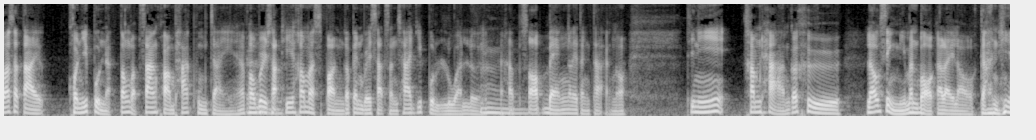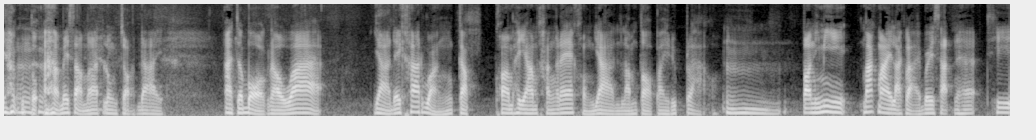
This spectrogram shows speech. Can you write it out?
ว่าสไตล์ คนญี่ปุ่นอะต้องแบบสร้างความภาคภูมิใจนะเพราะบริษัทที่เข้ามาสปอนก็เป็นบริษัทสัญชาติญี่ปุ่นล้วนเลยนะครับซอฟแบงก์อะไรต่างๆเนาะทีนี้คำถามก็คือ แล้วสิ่งนี้มันบอกอะไรเรา การที่ยากุโตะอาไม่สามารถลงจอดได้ อาจจะบอกเราว่า อย่าได้คาดหวังกับความพยายามครั้งแรกของยานลำต่อไปหรือเปล่าอืม ตอนนี้มีมากมายหลากหลายบริษัทนะฮะที่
